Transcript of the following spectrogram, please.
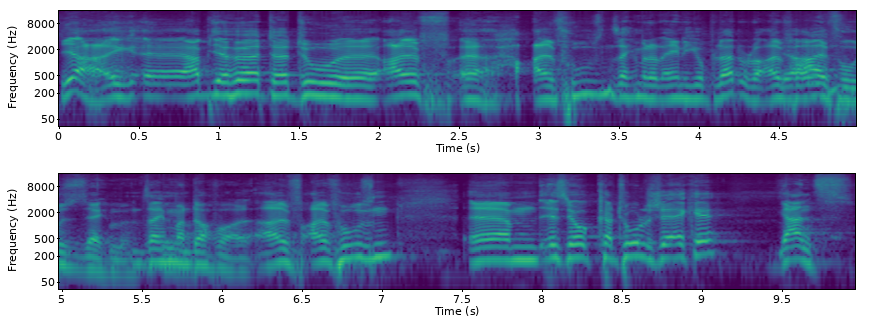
Ja, ich äh, hab gehört, dass du äh, Alf, äh, Alfhusen, sag ich mal das eigentlich auf Platt? Oder Alf Ja, Alfuß, sag ich mal. Sag ich mal doch wohl. Alf, Alfhusen. Ähm, ist ja auch katholische Ecke. Ganz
